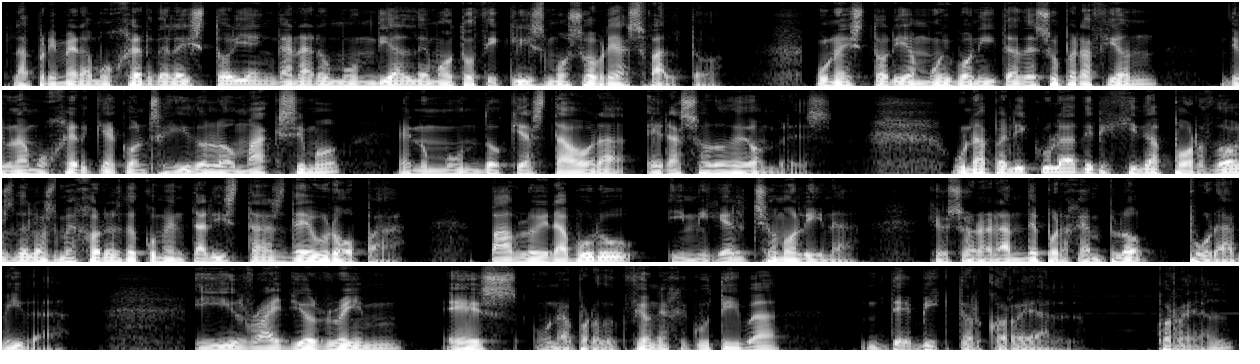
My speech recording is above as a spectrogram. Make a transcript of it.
la primera mujer de la historia en ganar un mundial de motociclismo sobre asfalto. Una historia muy bonita de superación de una mujer que ha conseguido lo máximo en un mundo que hasta ahora era solo de hombres. Una película dirigida por dos de los mejores documentalistas de Europa, Pablo Iraburu y Miguel Chomolina, que os sonarán de, por ejemplo, Pura Vida. Y Ride Your Dream es una producción ejecutiva de Víctor Correal. ¿Correal?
